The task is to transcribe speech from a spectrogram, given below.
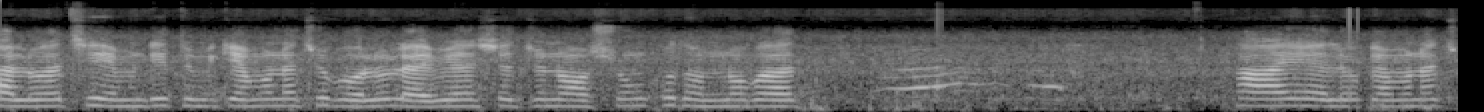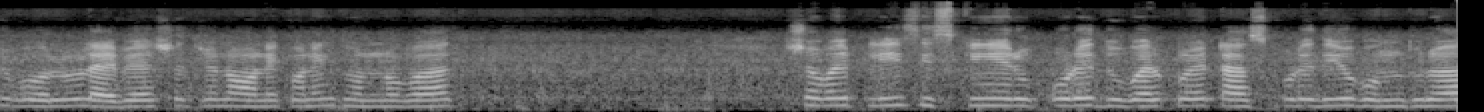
ভালো আছি। এমডি তুমি কেমন আছো? বলো লাইভে আসার জন্য অসংখ্য ধন্যবাদ। হাই হ্যালো কেমন আছো? বলো লাইভে আসার জন্য অনেক অনেক ধন্যবাদ। সবাই প্লিজ স্ক্রিনের উপরে দুবার করে টাচ করে দিও বন্ধুরা।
